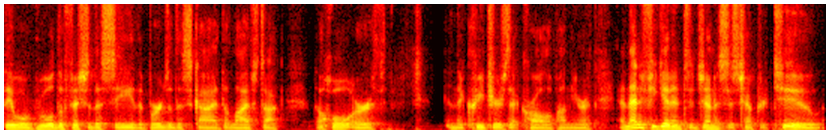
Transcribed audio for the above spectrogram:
They will rule the fish of the sea, the birds of the sky, the livestock, the whole earth, and the creatures that crawl upon the earth. And then if you get into Genesis chapter 2,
